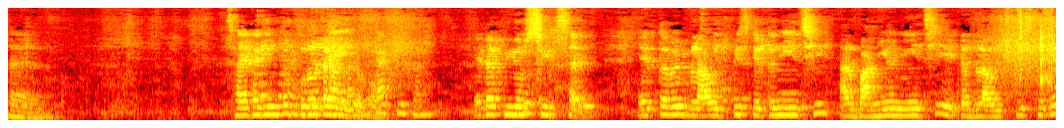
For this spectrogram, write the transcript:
হ্যাঁ শাড়িটা কিন্তু পুরোটাই কালার। এটা পিওর সিল্ক শাড়ি। এর তবে ব্লাউজ পিস কেটে নিয়েছি, আর বানিয়েও নিয়েছি, এটা ব্লাউজ পিস থেকে।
